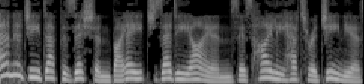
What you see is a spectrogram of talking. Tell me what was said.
Energy deposition by HZE ions is highly heterogeneous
